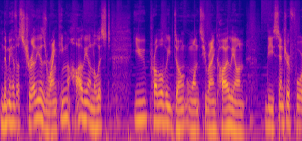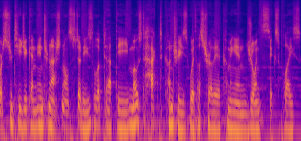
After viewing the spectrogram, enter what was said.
Then we have Australia's ranking highly on a list you probably don't want to rank highly on. The Centre for Strategic and International Studies looked at the most hacked countries, with Australia coming in joint sixth place.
